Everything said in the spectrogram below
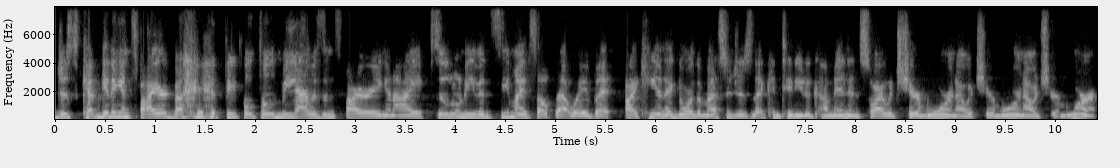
just kept getting inspired by it. People told me I was inspiring, and I still don't even see myself that way, but I can't ignore the messages that continue to come in. And so I would share more and I would share more and I would share more.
